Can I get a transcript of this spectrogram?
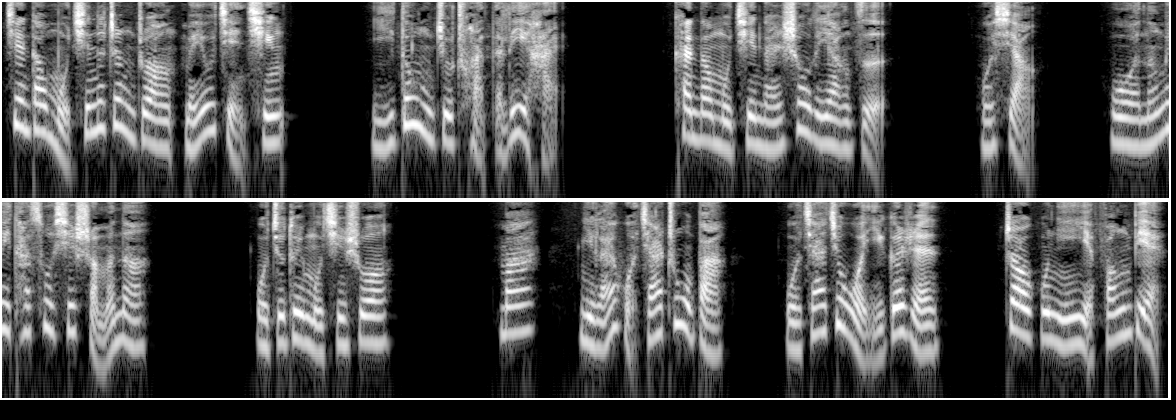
见到母亲的症状没有减轻，一动就喘得厉害。看到母亲难受的样子，我想，我能为她做些什么呢？我就对母亲说。妈，你来我家住吧，我家就我一个人，照顾你也方便。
